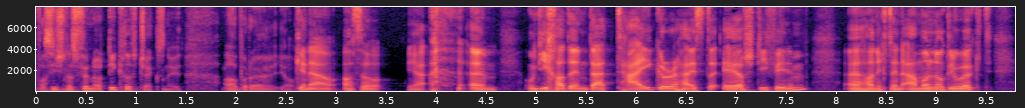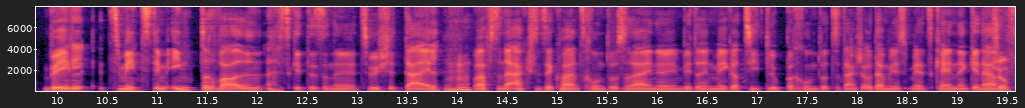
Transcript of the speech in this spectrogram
was ist das für ein Artikel? Ich check's nicht. Aber äh, ja. Genau, also ja. ähm, und ich habe dann den Tiger, heißt der erste Film, äh, habe ich dann auch mal noch geschaut, weil mitten im Intervall, es gibt so einen Zwischenteil, Mhm. wo auf so eine Actionsequenz kommt, wo so einer wieder in mega Zeitlupe kommt, wo du denkst, oh, den müssen wir jetzt kennen, genau. Das ist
